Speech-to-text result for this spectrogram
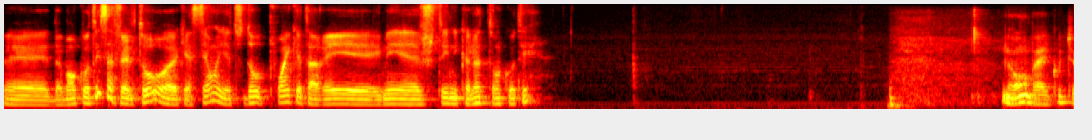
de mon côté, ça fait le tour. question, y a-t-il d'autres points que tu aurais aimé ajouter, Nicolas, de ton côté? Non, bah écoute,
